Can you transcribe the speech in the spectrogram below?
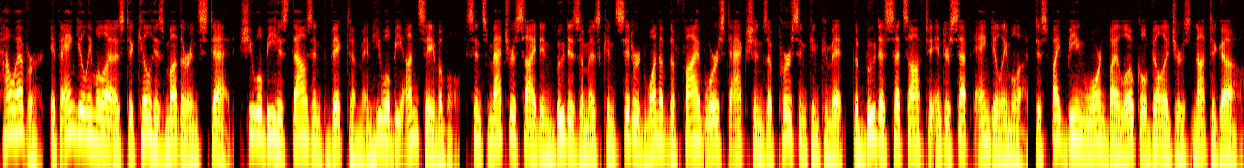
However, if Angulimala is to kill his mother instead, she will be his thousandth victim and he will be unsavable. Since matricide in Buddhism is considered one of the five worst actions a person can commit, the Buddha sets off to intercept Angulimala, despite being warned by local villagers not to go.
